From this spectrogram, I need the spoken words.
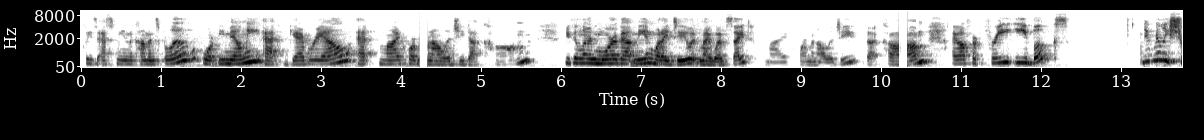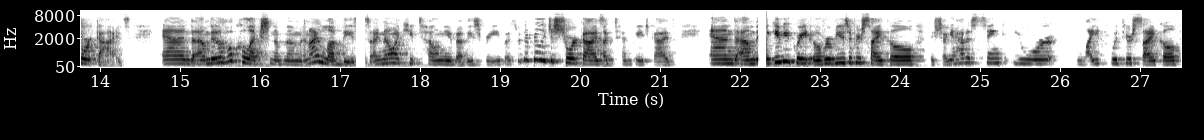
please ask me in the comments below or email me at gabrielle at myhormonology.com. You can learn more about me and what I do at my website, myhormonology.com. I offer free ebooks they're really short guides. And um, there's a whole collection of them, and I love these. I know I keep telling you about these free ebooks, but they're really just short guides, like 10-page guides. And um, they give you great overviews of your cycle. They show you how to sync your life with your cycle,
